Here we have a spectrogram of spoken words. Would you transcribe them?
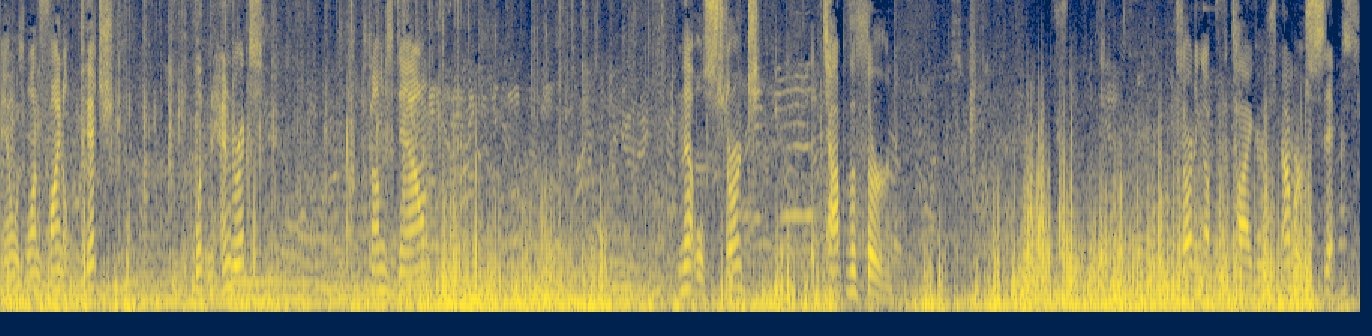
And with one final pitch, Quentin Hendricks comes down. And that will start the top of the third. Starting up for the Tigers, number six.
